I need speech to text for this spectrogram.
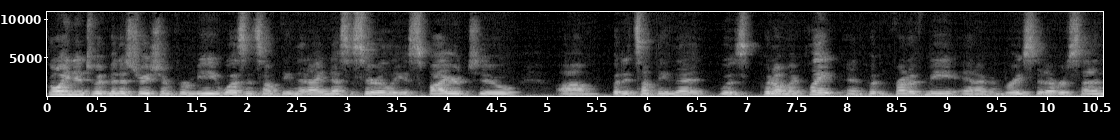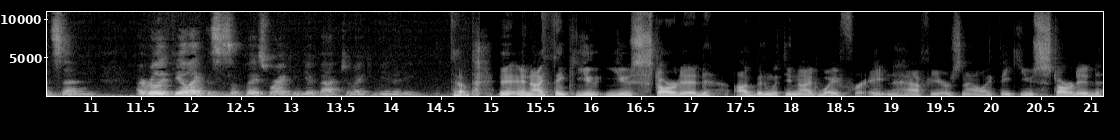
going into administration for me wasn't something that I necessarily aspired to, um, but it's something that was put on my plate and put in front of me, and I've embraced it ever since. And I really feel like this is a place where I can give back to my community. Yep. And I think you you started. I've been with United Way for eight and a half years now. I think you started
